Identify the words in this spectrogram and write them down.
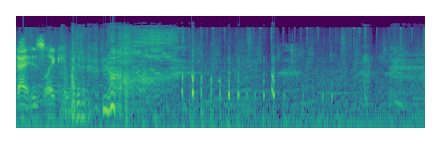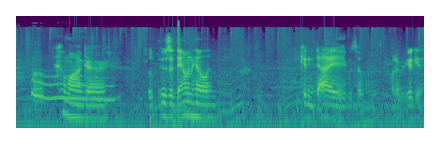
That is like I did it. No. Come on, Gar. It was a downhill and I couldn't die. It was a whatever. You'll get it.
